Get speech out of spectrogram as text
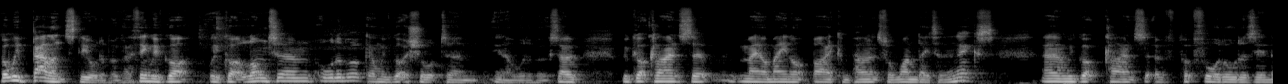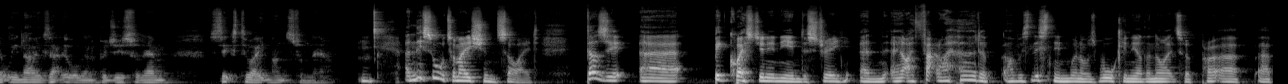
but we've balanced the order book. I think we've got we've got a long-term order book and we've got a short-term you know order book. So we've got clients that may or may not buy components from one day to the next. And we've got clients that have put forward orders in that we know exactly what we're going to produce for them six to eight months from now. And this automation side, does it? Uh, big question in the industry. And in fact, I heard a. I was listening when I was walking the other night to a, pro, uh, a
